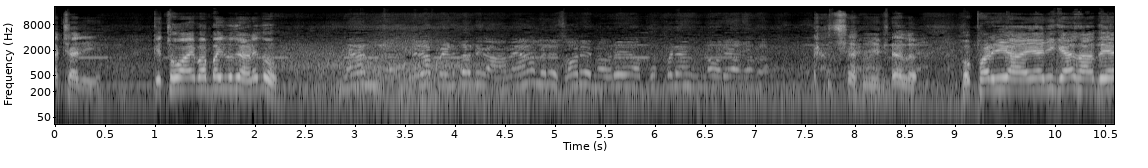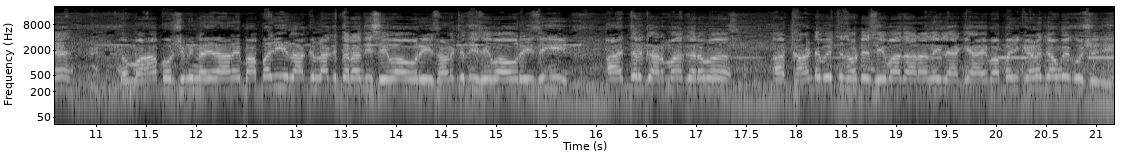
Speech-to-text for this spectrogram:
ਅੱਛਾ ਜੀ। ਕਿੱਥੋਂ ਆਏ ਬਾਬਾ ਜੀ ਲੁਧਿਆਣੇ ਤੋਂ? ਮੈਂ ਮੇਰਾ ਪਿੰਡ ਦਾ ਨਿਗਾਮ ਆ ਮੇਰੇ ਸਹੁਰੇ ਨੌਰੇ ਆ ਫੁੱਫੜਿਆਂ ਨੌਰੇ ਆ ਦਾ। ਅੱਛਾ ਜੀ ਚਲੋ। ਫੁੱਫੜ ਜੀ ਆਏ ਆ ਜੀ ਕਹਿ ਸਕਦੇ ਆ ਤਾਂ ਮਹਾਪੁਰਸ਼ ਵੀ ਨਜ਼ਰ ਆ ਰਹੇ। ਬਾਬਾ ਜੀ ਅਲੱਗ-ਅਲੱਗ ਤਰ੍ਹਾਂ ਦੀ ਸੇਵਾ ਹੋ ਰਹੀ ਸੜਕ ਦੀ ਸੇਵਾ ਹੋ ਰਹੀ ਸੀਗੀ। ਆ ਇੱਧਰ ਗਰਮਾ ਗਰਮ ਠੰਡ ਵਿੱਚ ਤੁਹਾਡੇ ਸੇਵਾਦਾਰਾਂ ਲਈ ਲੈ ਕੇ ਆਏ। ਬਾਬਾ ਜੀ, ਕਹਿਣਾ ਚਾਹੋਗੇ ਕੁਛ ਜੀ?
